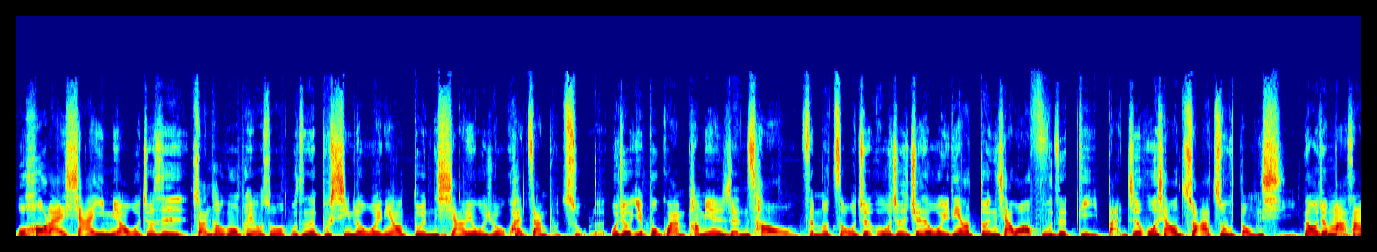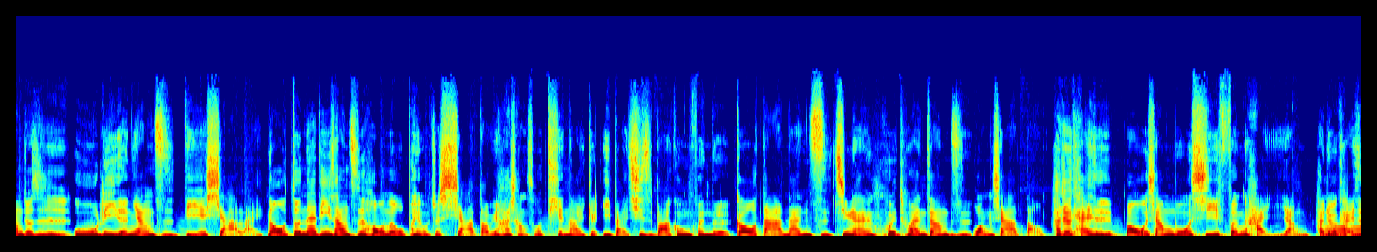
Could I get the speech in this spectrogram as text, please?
我后来下一秒，我就是转头跟我朋友说：“我真的不行了，我一定要蹲下。”因为我觉得我快站不住了，我就也不管旁边人潮怎么走，我就我就是觉得我一定要蹲下，我要扶着地板，就是我想要抓住东西，然后我就马上就是无力的那样子跌下来，然后我蹲在地上之后呢，我朋友就吓到，因为他想说天哪，一个一百七十八公分的高大男子竟然会突然这样子往下倒，他就开始帮我像摩西分海一样，他就开始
